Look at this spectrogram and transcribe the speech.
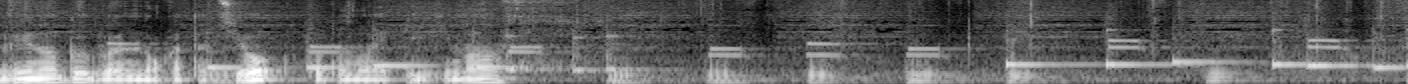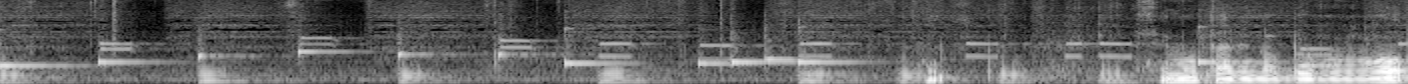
上の部分の形を整えていきます。はい。背もたれの部分を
